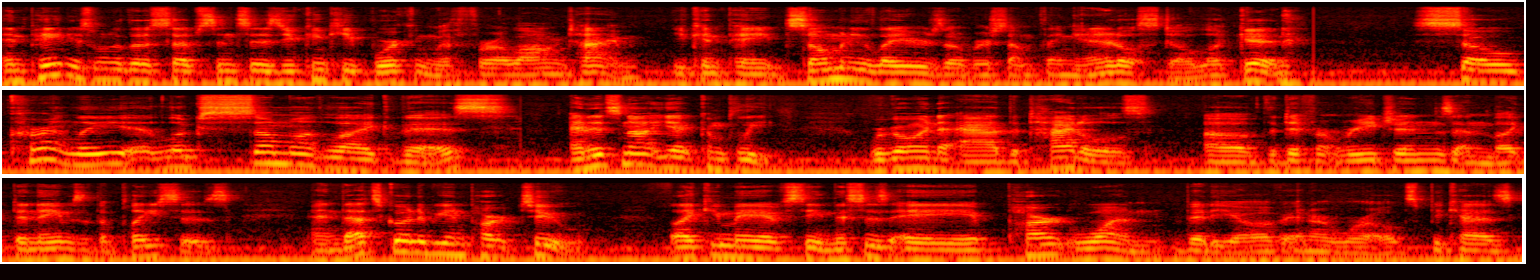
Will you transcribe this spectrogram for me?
And paint is one of those substances you can keep working with for a long time. You can paint so many layers over something and it'll still look good. So currently it looks somewhat like this, and it's not yet complete. We're going to add the titles of the different regions and like the names of the places, and that's going to be in part two. Like you may have seen, this is a part one video of Inner Worlds because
